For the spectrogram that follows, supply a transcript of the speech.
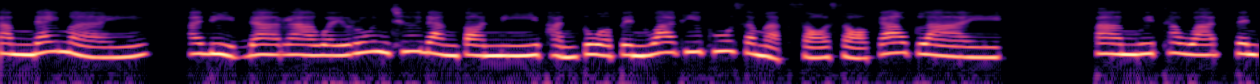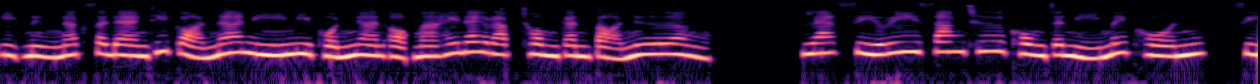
จำได้ไหม อดีตดาราวัยรุ่นชื่อดังตอนนี้ผันตัวเป็นว่าที่ผู้สมัครสอสอก้าวไกล ปามวิทยวัฒน์เป็นอีกหนึ่งนักแสดงที่ก่อนหน้านี้มีผลงานออกมาให้ได้รับชมกันต่อเนื่อง และซีรีส์สร้างชื่อคงจะหนีไม่พ้น ซี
